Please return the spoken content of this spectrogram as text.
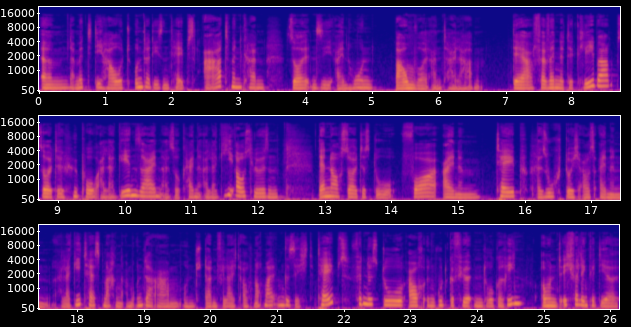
Ähm, damit die Haut unter diesen Tapes atmen kann, sollten sie einen hohen Baumwollanteil haben. Der verwendete Kleber sollte hypoallergen sein, also keine Allergie auslösen. Dennoch solltest du vor einem Tape versuch durchaus einen Allergietest machen am Unterarm und dann vielleicht auch nochmal im Gesicht. Tapes findest du auch in gut geführten Drogerien und ich verlinke dir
